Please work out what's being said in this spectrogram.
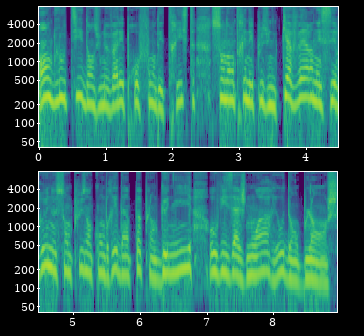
engloutie dans une vallée profonde et triste. Son entrée n'est plus une caverne et ses rues ne sont plus en d'un peuple en guenilles, au visage noir et aux dents blanches.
